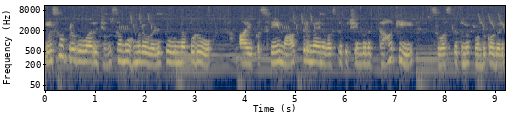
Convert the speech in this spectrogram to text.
యేసు ప్రభు వారు జనసమూహంలో వెళుతూ ఉన్నప్పుడు ఆ యొక్క స్త్రీ మాత్రమే ఆయన వస్త్రపు చెంగును తాకి స్వస్థతను పొందుకోగలి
